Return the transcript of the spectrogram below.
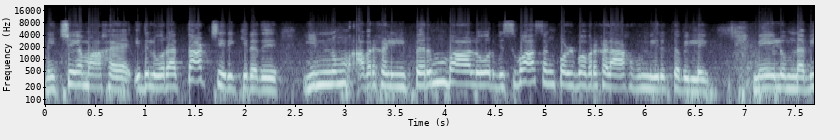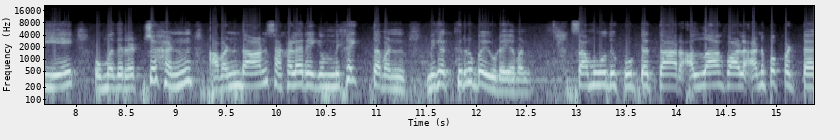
நிச்சயமாக இதில் ஒரு அத்தாட்சி இருக்கிறது. இன்னும் அவர்களில் பெரும்பாலோர் விசுவாசம் கொள்பவர்களாகவும் இருக்கவில்லை. மேலும் நபியே உமது இரட்சகன் அவன்தான் சகலரையும் மிகைத்தவன் மிக கிருபையுடையவன். சமூது கூட்டத்தார் அல்லாஹ்வால் அனுப்பப்பட்ட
